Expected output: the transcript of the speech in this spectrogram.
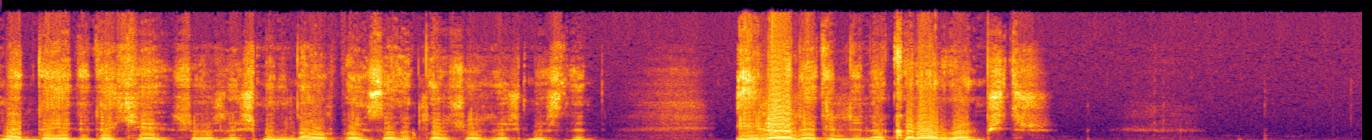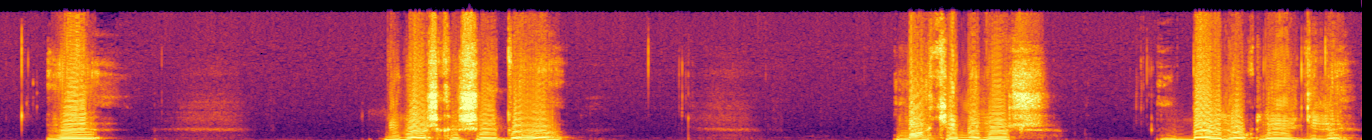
madde 7'deki sözleşmenin Avrupa İnsan Hakları Sözleşmesi'nin ihlal edildiğine karar vermiştir. Ve bir başka şey daha mahkemeler Baylok'la ilgili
